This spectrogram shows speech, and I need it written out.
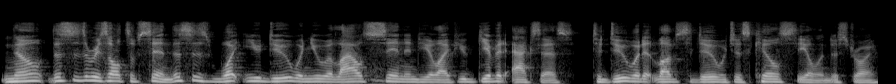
No, this is the results of sin. This is what you do when you allow sin into your life. You give it access to do what it loves to do, which is kill, steal, and destroy.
